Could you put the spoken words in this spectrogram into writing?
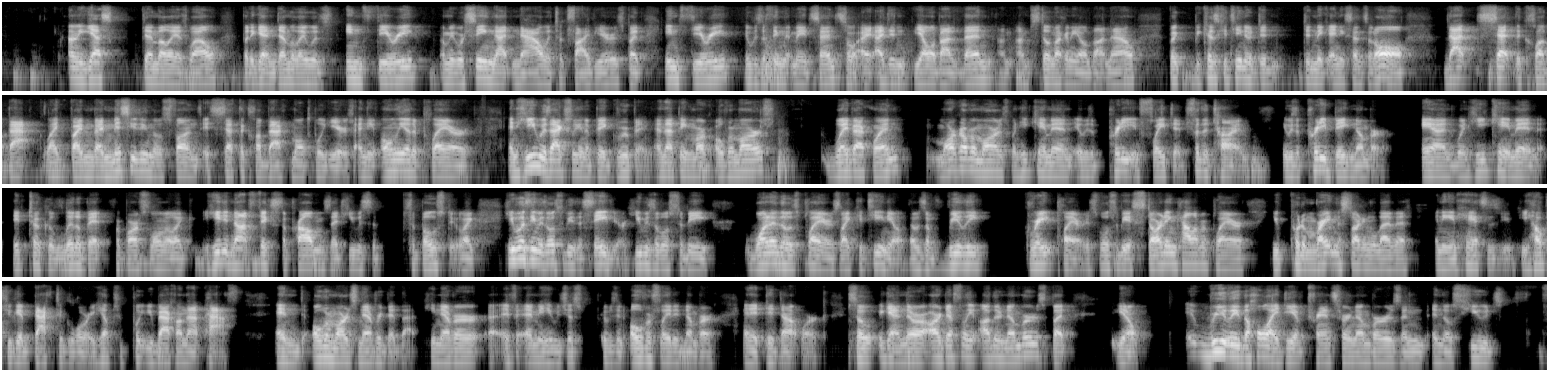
I mean, yes, Dembele as well. But again, Dembele was in theory. I mean, we're seeing that now. It took five years, but in theory, it was a thing that made sense. So I, I didn't yell about it then. I'm, I'm still not going to yell about it now. But because Coutinho didn't didn't make any sense at all, that set the club back. Like by, by misusing those funds, it set the club back multiple years. And the only other player, and he was actually in a big grouping, and that being Marc Overmars, way back when. Marc Overmars, when he came in, it was a pretty inflated for the time. It was a pretty big number. And when he came in, it took a little bit for Barcelona. Like he did not fix the problems that he was supposed to. Like he wasn't even supposed to be the savior. He was supposed to be one of those players like Coutinho. That was a really great player. He's supposed to be a starting caliber player. You put him right in the starting eleven, and he enhances you. He helps you get back to glory. He helps you put you back on that path. And Overmars never did that. He never, uh, if I mean, he was just it was an overflated number, and it did not work. So again, there are definitely other numbers, but you know, it really the whole idea of transfer numbers and, and those huge,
